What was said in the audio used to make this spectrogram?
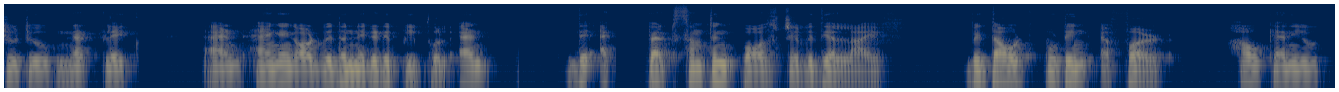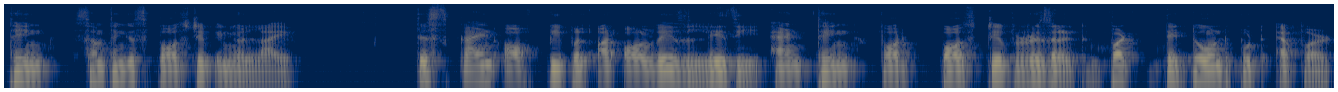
YouTube, Netflix, and hanging out with the negative people, and they expect something positive with their life. Without putting effort, how can you think something is positive in your life? This kind of people are always lazy and think for positive result, but they don't put effort.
